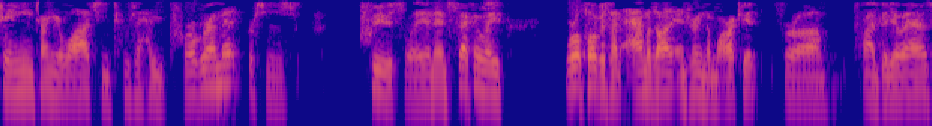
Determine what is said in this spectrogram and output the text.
changed on your watch in terms of how you program it versus previously? And then secondly, we're all focused on Amazon entering the market for um, Prime Video ads.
